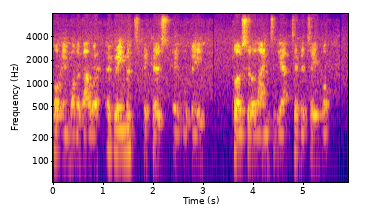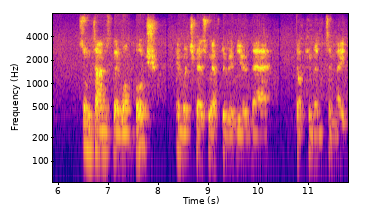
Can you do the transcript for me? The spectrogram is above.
put in one of our agreements because it will be closer aligned to the activity. But sometimes they won't budge, in which case we have to review their document and make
